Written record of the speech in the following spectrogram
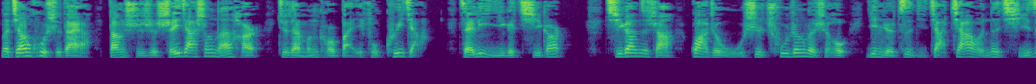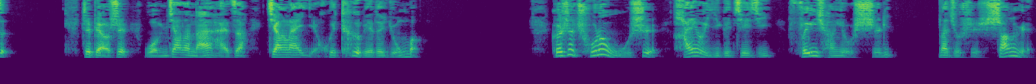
那江户时代啊，当时是谁家生男孩，就在门口摆一副盔甲，再立一个旗杆，旗杆子上挂着武士出征的时候印着自己家家纹的旗子，这表示我们家的男孩子将来也会特别的勇猛。可是除了武士，还有一个阶级非常有实力，那就是商人。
